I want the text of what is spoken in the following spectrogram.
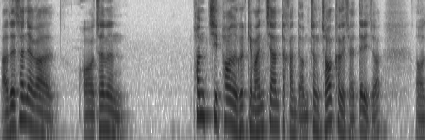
아데사냐가 어 저는 펀치 파워는 그렇게 많지 않다 한데 엄청 정확하게 잘 때리죠. 어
